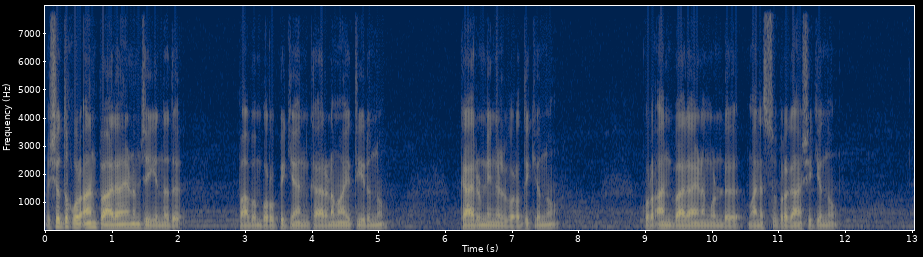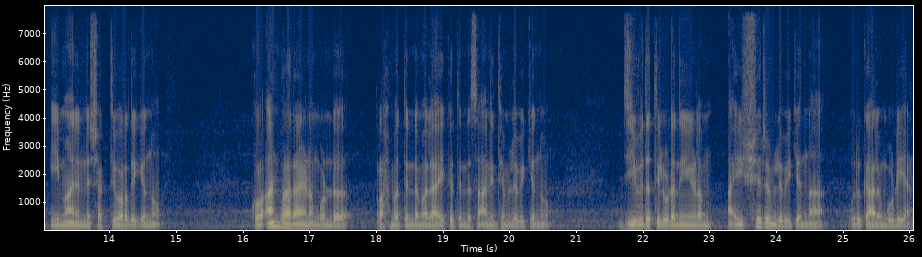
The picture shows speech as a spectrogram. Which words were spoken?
വിശുദ്ധ ഖുർആൻ പാരായണം ചെയ്യുന്നത് പാപം പുറപ്പിക്കാൻ കാരണമായി തീരുന്നു കാരുണ്യങ്ങൾ വർദ്ധിക്കുന്നു. ഖുർആൻ പാരായണം കൊണ്ട് മനസ്സു പ്രകാശിക്കുന്നു. ഈമാനിന് ശക്തി വർദ്ധിക്കുന്നു. ഖുർആൻ പാരായണം കൊണ്ട് റഹ്മത്തിന്റെ മലായിക്കത്തിന്റെ സാന്നിധ്യം ലഭിക്കുന്നു. ജീവിതത്തിലുടനീളം ഐശ്വര്യം ലഭിക്കുന്ന ഒരു കാലം കൂടിയാണ്.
